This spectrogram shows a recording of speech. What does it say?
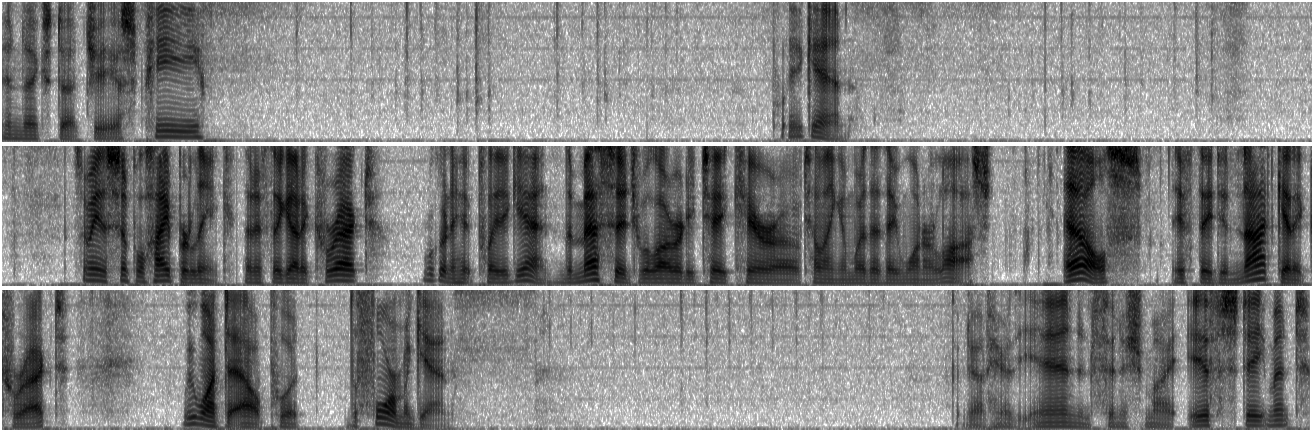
index.jsp play again. So I made a simple hyperlink that if they got it correct, we're going to hit play again. The message will already take care of telling them whether they won or lost. Else, if they did not get it correct, we want to output the form again. Go down here at the end and finish my if statement.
